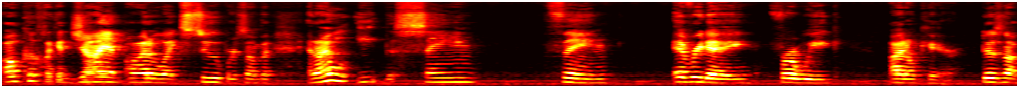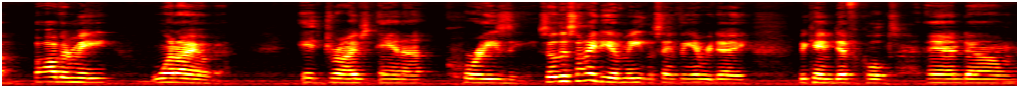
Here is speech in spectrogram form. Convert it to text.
I'll cook like a giant pot of like soup or something, and I will eat the same thing every day for a week. I don't care. Does not bother me one iota. It drives Anna crazy. So this idea of me eating the same thing every day became difficult, and um,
